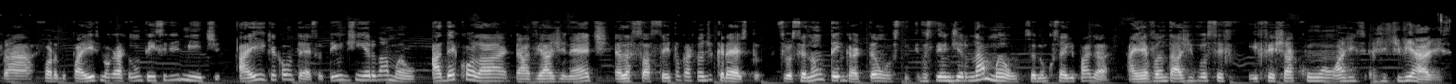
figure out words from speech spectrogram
para fora do país, meu cartão não tem esse limite. Aí o que acontece? Eu tenho dinheiro na mão. A Decolar, a Viagemnet, elas só aceitam cartão de crédito. Se você não tem cartão, você, tem o dinheiro na mão, você não consegue pagar. Aí é vantagem você fechar com um agente, de viagens.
